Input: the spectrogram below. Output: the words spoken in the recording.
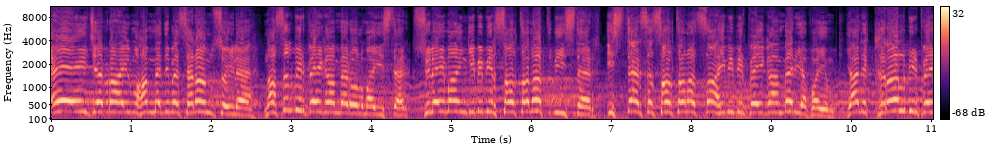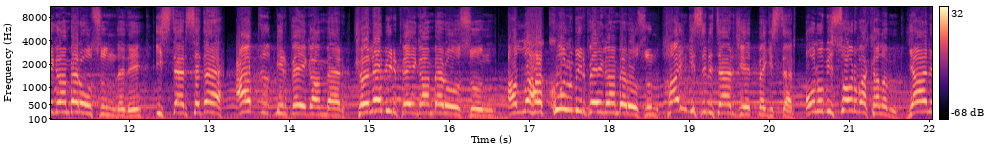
Ey Cebrail Muhammed'ime selam söyle. Nasıl bir peygamber olmayı ister? Süleyman gibi bir saltanat mı ister? İsterse saltanat sahibi bir peygamber yapayım. Yani kral bir peygamber olsun dedi. İsterse de abd bir peygamber, köle bir peygamber olsun. Allah'a kul bir peygamber olsun. Hangisini tercih etmek ister? Onu bir sor bakalım. Yani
